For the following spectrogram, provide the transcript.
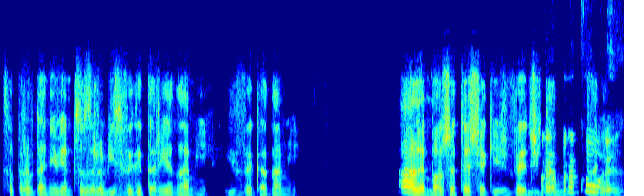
Co prawda nie wiem, co zrobi z wegetarianami i weganami, ale może też jakieś Bro, tam brokuły.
